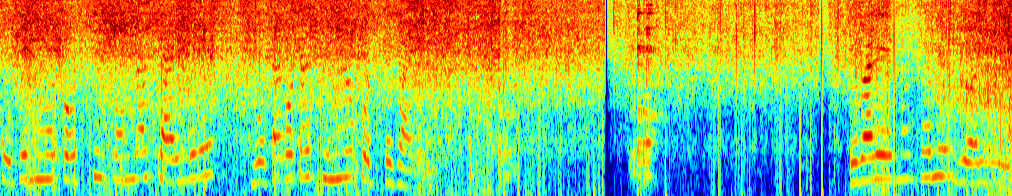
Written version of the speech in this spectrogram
কেটে নিয়ে করছি। তোমরা চাইলে গোটা গোটা সিমেও করতে পারো। এবারে এর মধ্যে আমি জল দিয়ে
